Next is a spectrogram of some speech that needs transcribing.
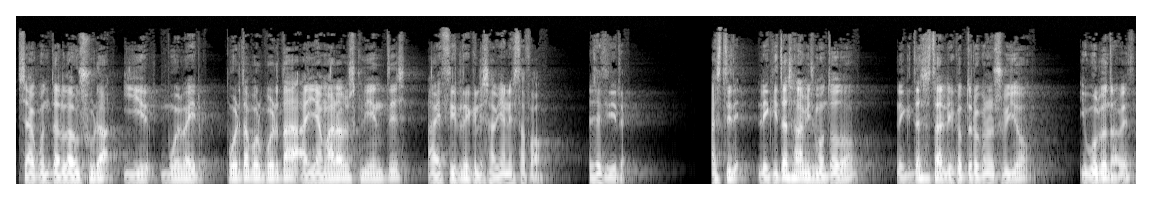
se da cuenta de la usura y vuelve a ir puerta por puerta a llamar a los clientes a decirle que les habían estafado. Es decir, este le quitas ahora mismo todo, le quitas hasta el helicóptero que no es suyo y vuelve otra vez.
